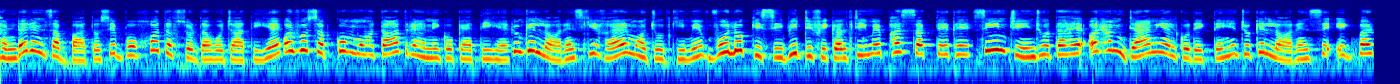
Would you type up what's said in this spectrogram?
थंडर इन सब बातों से बहुत अफसुर्दा हो जाती है और वो सबको मोहतात रहने को कहती है, क्योंकि लॉरेंस की गैर मौजूदगी में वो लोग किसी भी डिफिकल्टी में फंस सकते थे। सीन चेंज होता है और हम डैनियल को देखते हैं, जो कि लॉरेंस से एक बार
